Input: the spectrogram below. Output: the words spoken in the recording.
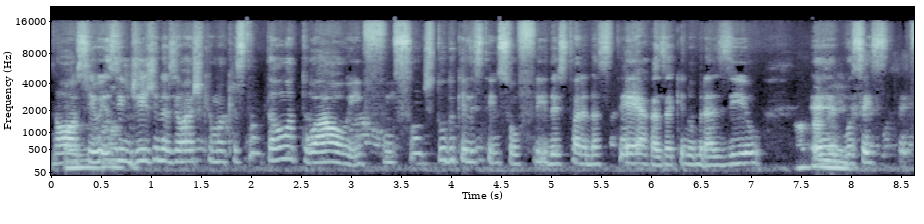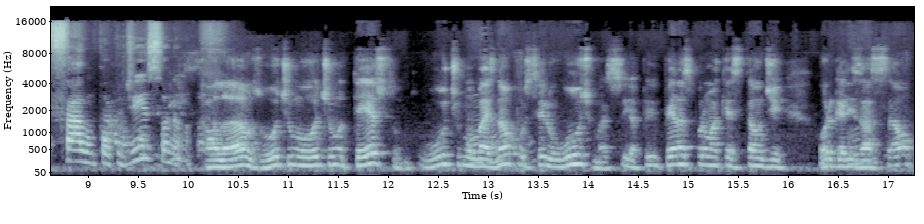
Nossa, e os indígenas eu acho que é uma questão tão atual, em função de tudo que eles têm sofrido, a história das terras aqui no Brasil. É, vocês falam um pouco disso ou não? Falamos, o último, último texto, o último, uhum. mas não por ser o último, apenas por uma questão de organização, uhum.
